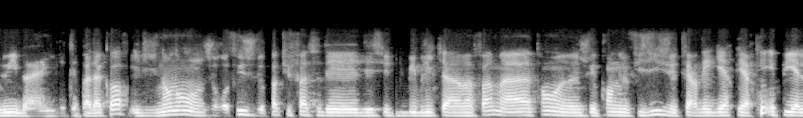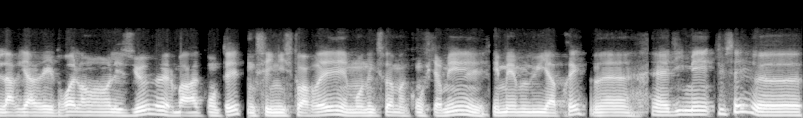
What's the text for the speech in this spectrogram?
lui, ben il n'était pas d'accord. Il dit non, non, je refuse, je veux pas que tu fasses des, des études bibliques à ma femme. Ah, attends, je vais prendre le physique, je vais te faire des guerres pierres. Et puis elle l'a regardé droit dans les yeux, elle m'a raconté. Donc c'est une histoire vraie et mon ex-femme a confirmé et même lui après. Euh, elle a dit mais tu sais, euh,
